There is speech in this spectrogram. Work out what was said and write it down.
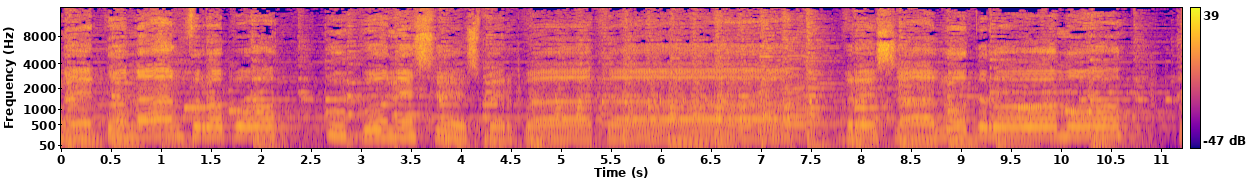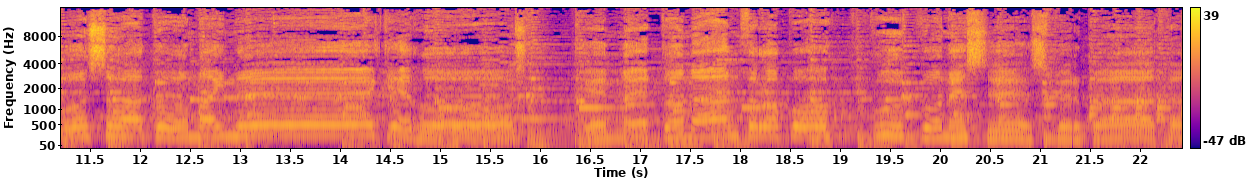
με τον άνθρωπο που πόνεσαι σπερπάτα. Βρες άλλο δρόμο όσο ακόμα είναι καιρός. Και με τον άνθρωπο που πόνεσαι σπερπάτα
